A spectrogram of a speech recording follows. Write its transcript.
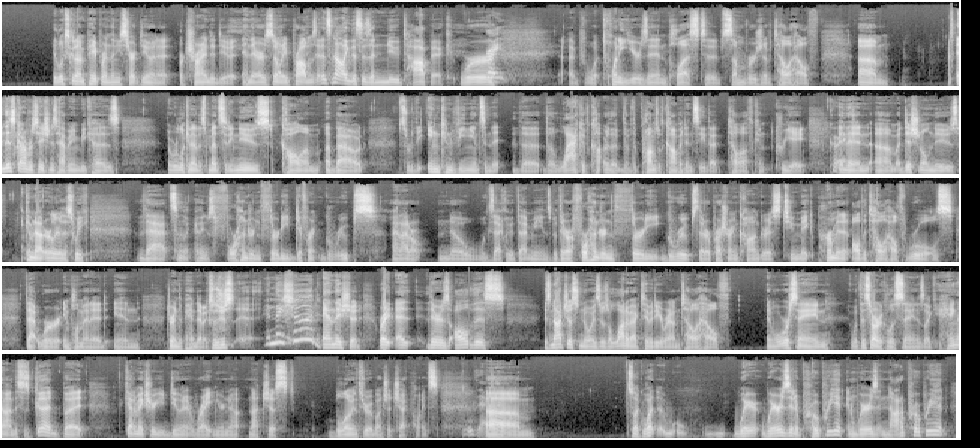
it looks good on paper and then you start doing it or trying to do it and there are so many problems and it's not like this is a new topic we're right. uh, what 20 years in plus to some version of telehealth um, and this conversation is happening because we're looking at this MedCity News column about sort of the inconvenience and the the, the lack of or the, the, the problems with competency that telehealth can create Correct. and then um, additional news coming out earlier this week that something like I think it was 430 different groups, and I don't know exactly what that means, but there are 430 groups that are pressuring Congress to make permanent all the telehealth rules that were implemented in during the pandemic. So it's just uh, and they should and they should right. Uh, there's all this. It's not just noise. There's a lot of activity around telehealth, and what we're saying, what this article is saying, is like, hang on, this is good, but got to make sure you're doing it right, and you're not not just blowing through a bunch of checkpoints. Exactly. Um, so like what where where is it appropriate and where is it not appropriate?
